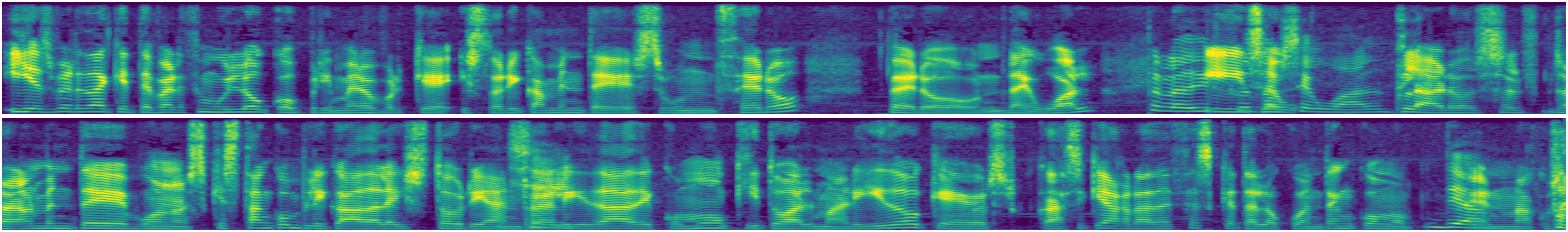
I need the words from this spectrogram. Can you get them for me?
Y es verdad que te parece muy loco, primero porque históricamente es un cero, pero da igual. Pero lo Y disfrutas igual. Claro, es- realmente, bueno, es que es tan complicada la historia en Sí. realidad de cómo quito al marido que es- casi que agradeces que te lo cuenten como Ya. en una cosa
